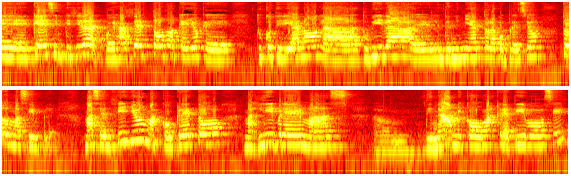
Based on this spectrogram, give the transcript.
Eh, ¿Qué es simplicidad? Pues hacer todo aquello que tu cotidiano, la, tu vida, el entendimiento, la comprensión, todo más simple más sencillo, más concreto, más libre, más um, dinámico, más creativo, ¿sí?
